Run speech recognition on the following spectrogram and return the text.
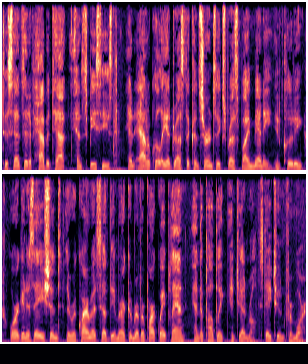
to sensitive habitat and species and adequately address the concerns expressed by many, including organizations, the requirements of the American River Parkway Plan, and the public in general. Stay tuned for more.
